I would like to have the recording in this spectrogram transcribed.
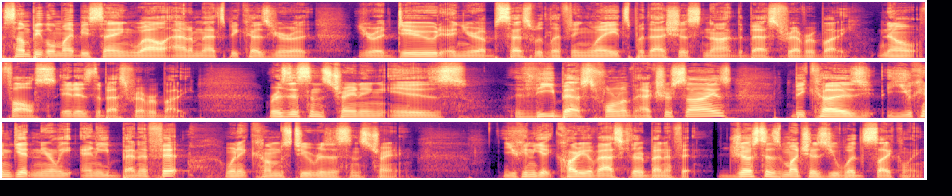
some people might be saying, "Well, Adam, that's because you're a you're a dude and you're obsessed with lifting weights, but that's just not the best for everybody." No, false. It is the best for everybody. Resistance training is the best form of exercise because you can get nearly any benefit when it comes to resistance training. You can get cardiovascular benefit just as much as you would cycling.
